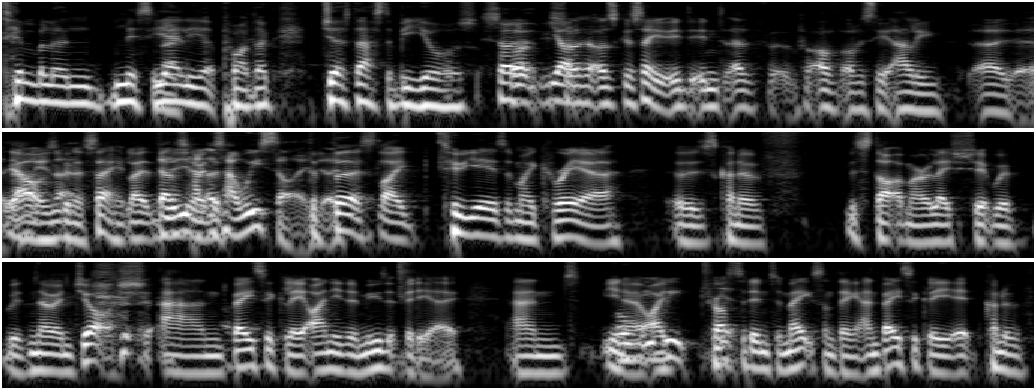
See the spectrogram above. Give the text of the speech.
Timberland Missy Elliott product. It just has to be yours. so Well, yeah, I so- was, I was gonna say, it, in, uh, f- f- obviously, Ali. Uh, Yeah, Ali I was going to say, like, that's, you know, how, that's the- how we started. the first like two years of my career it was kind of the start of my relationship with with Noah and Josh, and basically I needed a music video, and you Well, know we- we- I trusted him to make something, and basically it kind of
